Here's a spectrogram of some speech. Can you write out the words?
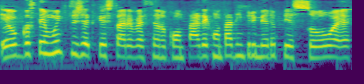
Eu gostei muito do jeito que a história vai sendo contada, é contada em primeira pessoa. é-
